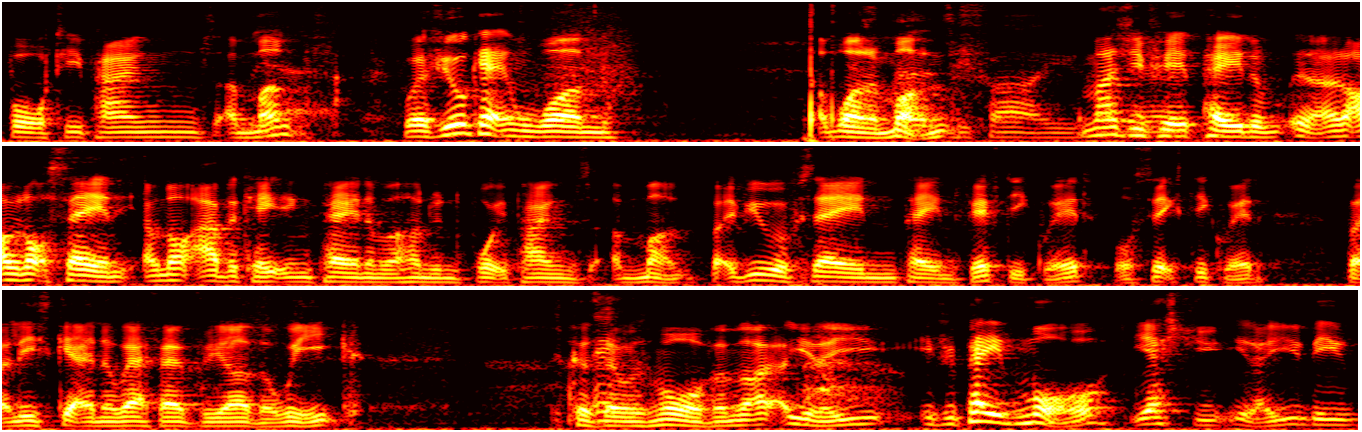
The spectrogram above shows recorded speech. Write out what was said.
forty pounds a month. Well, if you're getting one one a month. 35, Imagine if you paid them. You know, I'm not saying I'm not advocating paying them 140 pounds a month, but if you were saying paying 50 quid or 60 quid, but at least getting a ref every other week because there was more of them. Like, you know, you, if you paid more, yes, you you know you'd be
